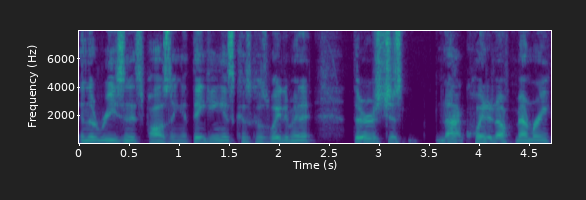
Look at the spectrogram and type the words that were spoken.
And the reason it's pausing and thinking is because wait a minute, there's just not quite enough memory.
